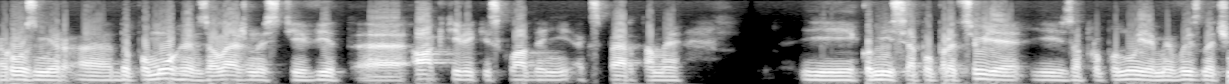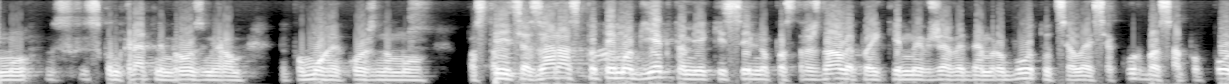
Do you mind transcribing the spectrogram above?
розмір е, допомоги в залежності від е, актів, які складені експертами. І комісія попрацює і запропонує. Ми визначимо з конкретним розміром допомоги кожному Дивіться, зараз по тим об'єктам, які сильно постраждали, по яким ми вже ведемо роботу, це Леся Курбаса, Попов,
